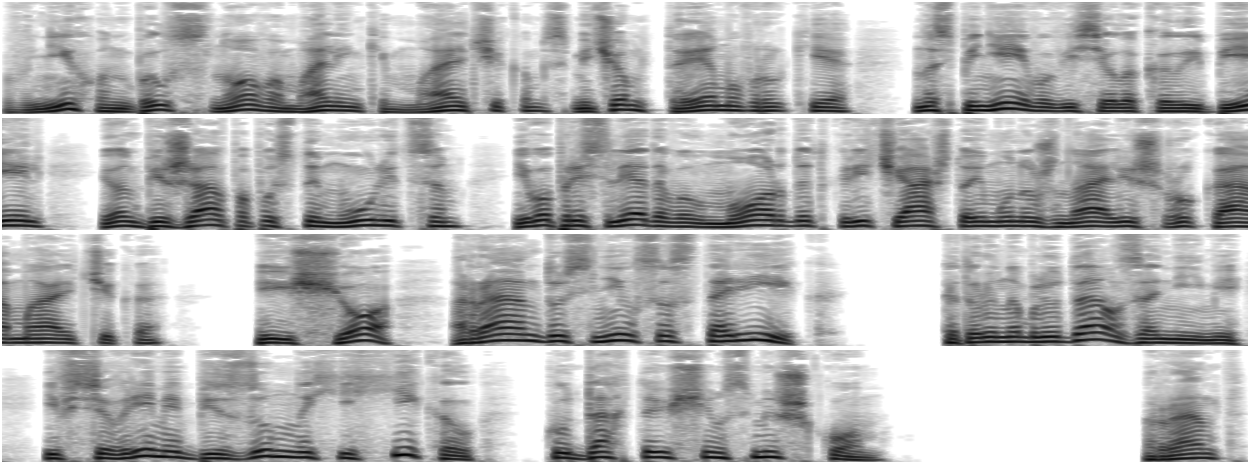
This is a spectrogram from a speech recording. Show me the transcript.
В них он был снова маленьким мальчиком с мечом Тему в руке, на спине его висела колыбель, и он бежал по пустым улицам, его преследовал Мордет, крича, что ему нужна лишь рука мальчика. И еще Ранду снился старик, который наблюдал за ними и все время безумно хихикал кудахтающим смешком. Ранд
